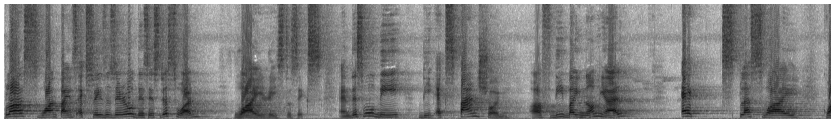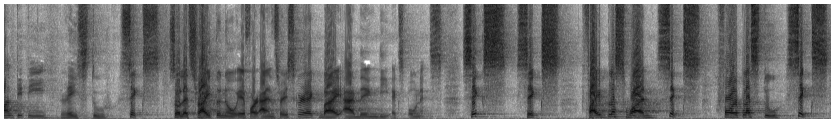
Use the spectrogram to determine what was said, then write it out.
plus 1 times x raised to 0. This is just 1 y raised to 6. And this will be the expansion of the binomial x plus y quantity raised to 6. So let's try to know if our answer is correct by adding the exponents. 6, 6, 5 plus 1, 6, 4 plus 2, 6,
